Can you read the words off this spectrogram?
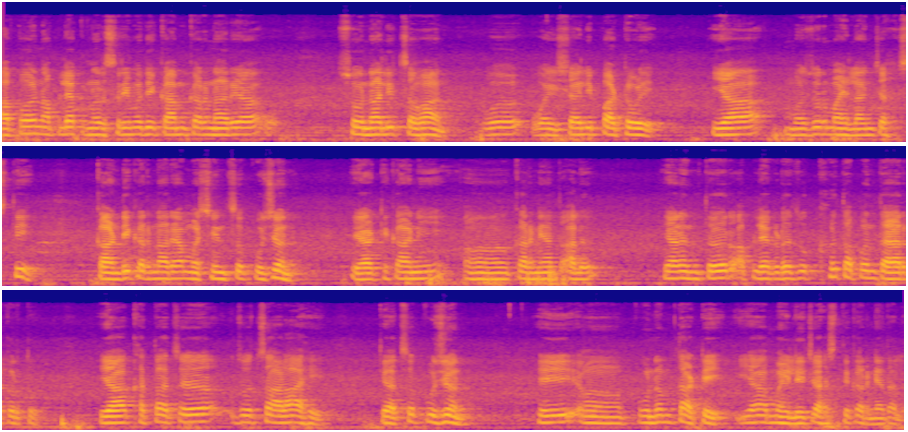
आपण आपल्या नर्सरीमध्ये काम करणाऱ्या सोनाली चव्हाण व वैशाली पाटोळे या मजूर महिलांच्या हस्ते कांडी करणाऱ्या मशीनचं पूजन या ठिकाणी करण्यात आलं. यानंतर आपल्याकडं जो खत आपण तयार करतो या खताचं जो चाळा आहे त्याचं पूजन हे पूनम ताटे या महिलेच्या हस्ते करण्यात आलं.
